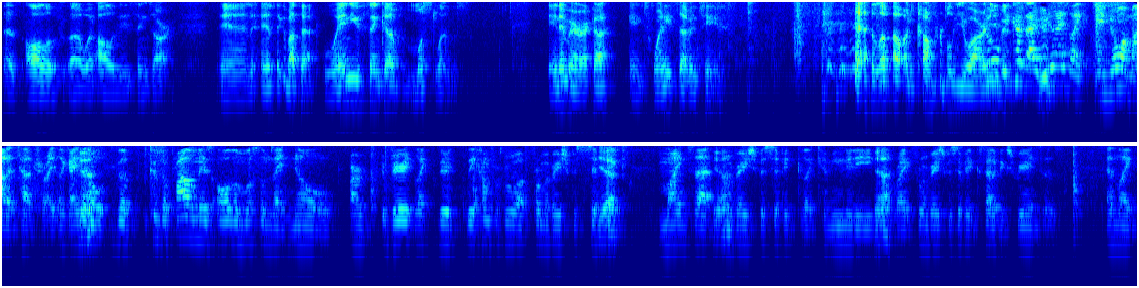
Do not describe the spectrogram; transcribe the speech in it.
That's all of uh, what all of these things are. And, and think about that. When you think of Muslims in America in 2017, I love how uncomfortable you are. No, even because I realize, like, I know I'm out of touch, right? Like, I Yeah. know the because the problem is all the Muslims I know are very like they they come from a, from a very specific Yes. mindset, Yeah. from a very specific like community, Yeah. right? From a very specific set of experiences, and like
